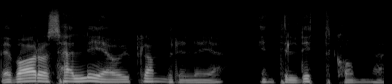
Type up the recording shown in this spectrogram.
bevar oss hellige og uklandrelige inntil ditt komme.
